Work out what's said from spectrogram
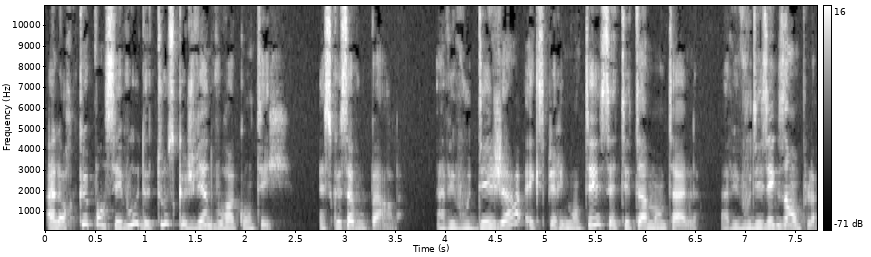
Alors, que pensez-vous de tout ce que je viens de vous raconter? Est-ce que ça vous parle? Avez-vous déjà expérimenté cet état mental? Avez-vous des exemples?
